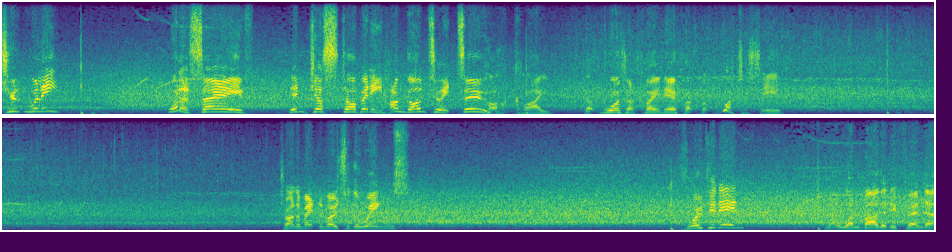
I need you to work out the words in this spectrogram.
Shooting, will he? What a save! Didn't just stop it, he hung on to it too. Oh, Clive, that was a fine effort, but what a save. Trying to make the most of the wings. Floated in. Well won by the defender.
